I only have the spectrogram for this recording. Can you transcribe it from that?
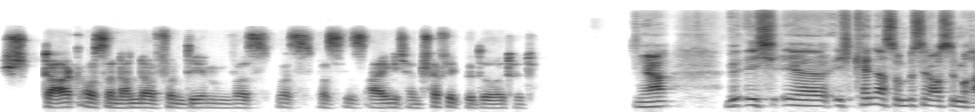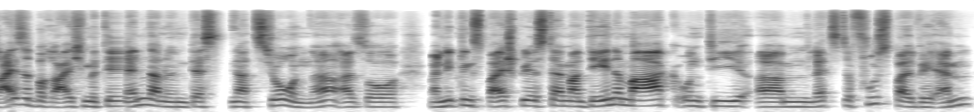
stark auseinander von dem, was, was, was es eigentlich an Traffic bedeutet. Ja, ich, äh, ich kenne das so ein bisschen aus dem Reisebereich mit den Ländern und Destinationen. Ne? Also mein Lieblingsbeispiel ist da immer Dänemark und die ähm, letzte Fußball-WM.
